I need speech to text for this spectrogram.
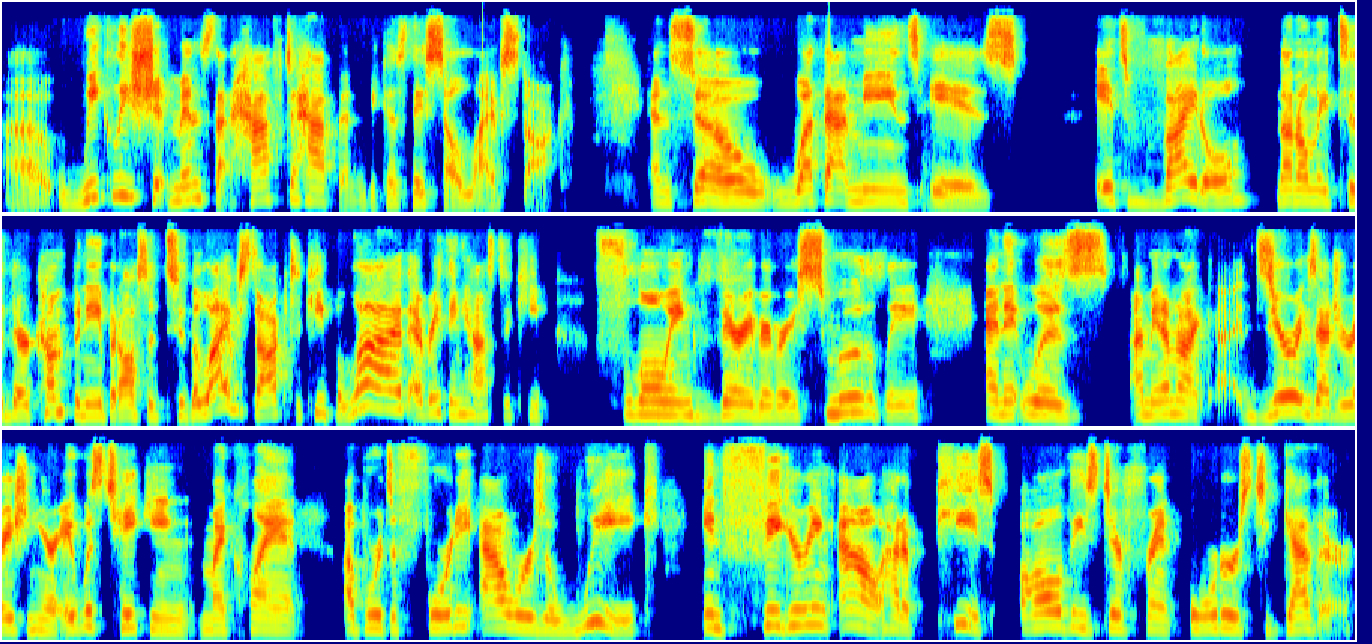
uh, weekly shipments that have to happen because they sell livestock. And so what that means is it's vital not only to their company, but also to the livestock to keep alive. Everything has to keep flowing very, very, very smoothly. And it was, I mean, I'm not zero exaggeration here. It was taking my client upwards of 40 hours a week in figuring out how to piece all these different orders together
